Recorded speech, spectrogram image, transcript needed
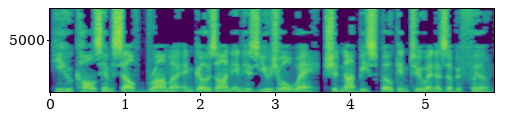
He who calls himself Brahma and goes on in his usual way, should not be spoken to and is a buffoon.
